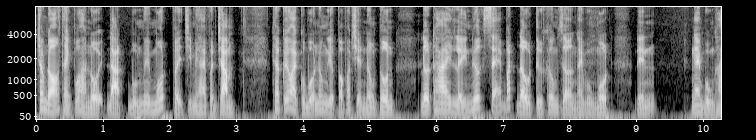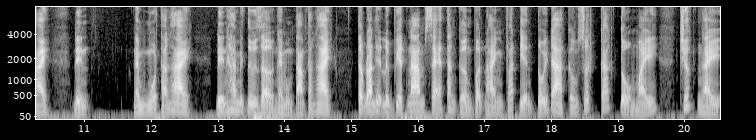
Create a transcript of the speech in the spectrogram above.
trong đó thành phố Hà Nội đạt 41,92%. Theo kế hoạch của Bộ Nông nghiệp và Phát triển Nông thôn, đợt 2 lấy nước sẽ bắt đầu từ 0 giờ ngày mùng 1 đến ngày mùng 2 đến ngày mùng 1 tháng 2 đến 24 giờ ngày mùng 8 tháng 2. Tập đoàn Điện lực Việt Nam sẽ tăng cường vận hành phát điện tối đa công suất các tổ máy trước ngày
